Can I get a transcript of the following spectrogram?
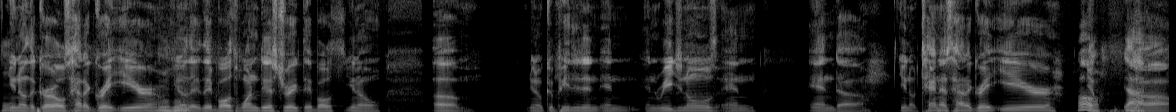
You know, the girls had a great year. You know, they, they both won district. They both, you know, um, you know, competed in, in, in regionals and and uh, you know, tennis had a great year. oh yeah, Uh,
